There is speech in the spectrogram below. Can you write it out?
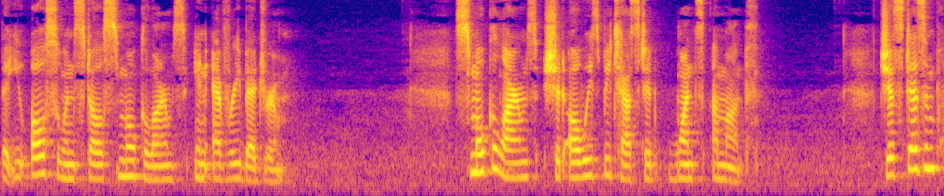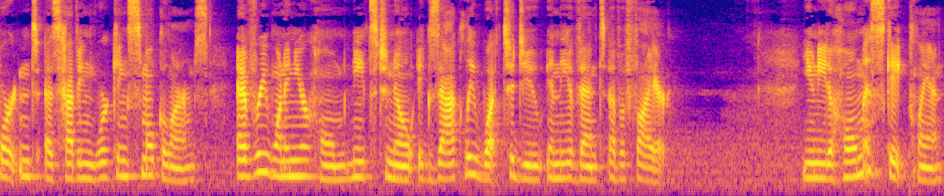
that you also install smoke alarms in every bedroom. Smoke alarms should always be tested once a month. Just as important as having working smoke alarms, everyone in your home needs to know exactly what to do in the event of a fire. You need a home escape plan,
